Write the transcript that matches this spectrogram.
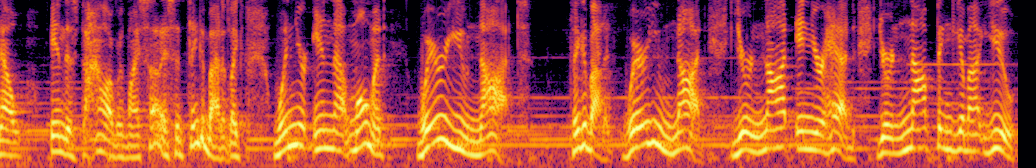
Now, in this dialogue with my son, I said, think about it. Like when you're in that moment, where are you not? Think about it. Where are you not? You're not in your head. You're not thinking about you.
